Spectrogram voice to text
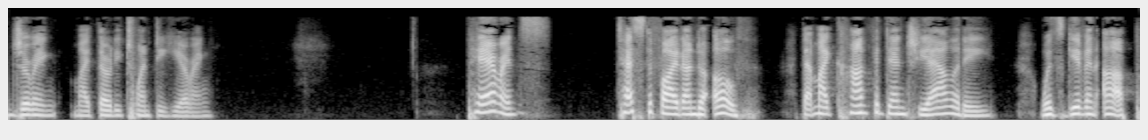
during my 3020 hearing. Parents testified under oath that my confidentiality was given up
